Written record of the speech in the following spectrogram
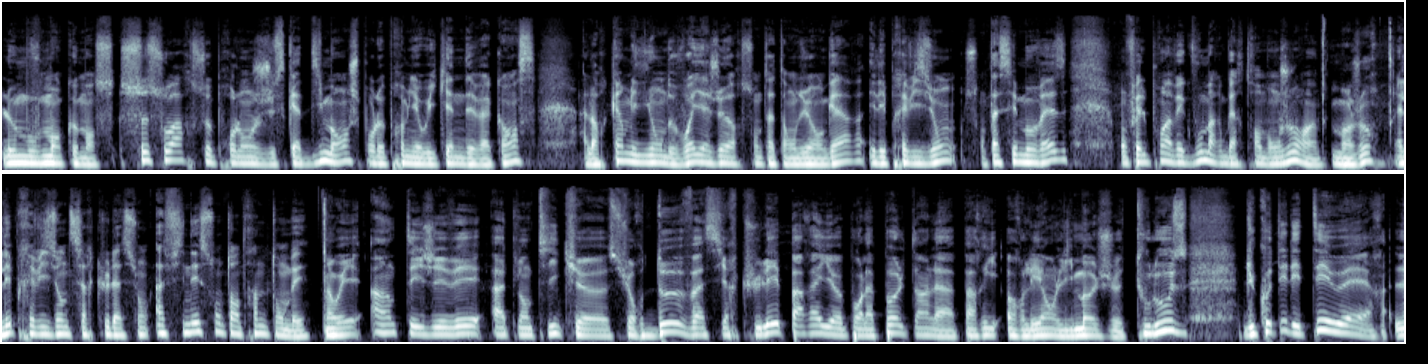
Le mouvement commence ce soir, se prolonge jusqu'à dimanche pour le premier week-end des vacances, alors qu'un million de voyageurs sont attendus en gare et les prévisions sont assez mauvaises. On fait le point avec vous, Marc Bertrand. Bonjour. Bonjour. Les prévisions de circulation affinées sont en train de tomber. Oui, un TGV Atlantique euh, sur deux va circuler. Pareil pour la Polte, hein, la Paris-Orléans-Limoges-Toulouse. Du côté des TER, la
